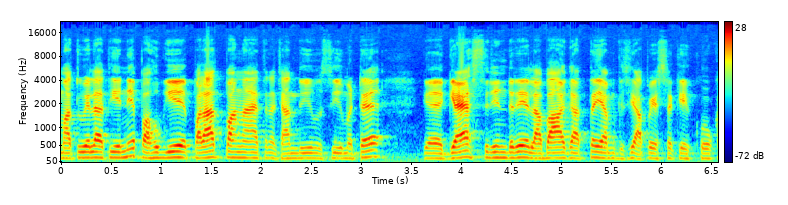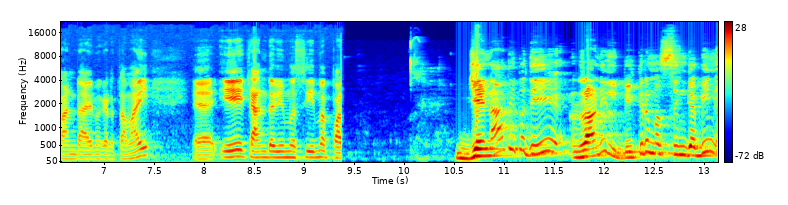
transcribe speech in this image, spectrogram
මතුවලා තියෙන්නේ පහුගිය පළාත් පාලන ආයතන ඡන්ද විමසීමට ගෑස් සිලින්ඩරේ ලබාගත්ත යම්කිසි අපේක්ෂකයෙක් හෝ කණ්ඩායමකට තමයි ඒ ඡන්ද විමසීම ප- ஜனாதிபதி ரணில் விக்ரமசிங்கவின்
